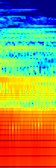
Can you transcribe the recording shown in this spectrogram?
Mm-hmm.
